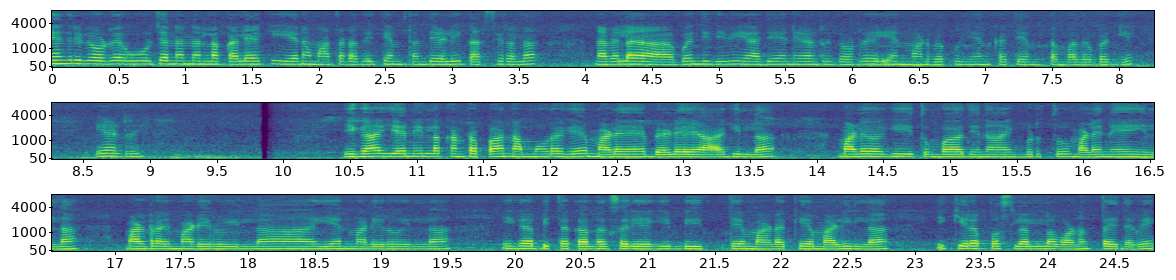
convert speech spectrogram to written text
ಏನ್ರಿ ಗೌಡ್ರೆ ಊರ್ ಜನನೆಲ್ಲ ಕಲೆ ಹಾಕಿ ಏನೋ ಮಾತಾಡೋದೈತಿ ಅಂತಂದು ಹೇಳಿ ಕರ್ಸಿರಲ್ಲ. ನಾವೆಲ್ಲ ಬಂದಿದ್ದೀವಿ. ಅದೇನು ಹೇಳ್ರಿ ಗೌಡ್ರೆ? ಏನು ಮಾಡಬೇಕು? ಏನು ಕತೆ? ಅಂತಂಬದ್ರ ಬಗ್ಗೆ ಹೇಳ್ರಿ. ಈಗ ಏನಿಲ್ಲ ಕಣ್ರಪ್ಪ. ನಮ್ಮೂರಾಗೆ ಮಳೆ, ಬೆಳೆ ಆಗಿಲ್ಲ. ಮಳೆ ಹೋಗಿ ತುಂಬ ದಿನ ಆಗಿಬಿಡ್ತು. ಮಳೆನೇ ಇಲ್ಲ. ಮಳೆ ಡ್ರೈ ಮಾಡಿರೋ ಇಲ್ಲ. ಏನು ಮಾಡಿರೋ ಇಲ್ಲ. ಈಗ ಬಿತ್ತ ಕಾಲದಾಗ ಸರಿಯಾಗಿ ಬಿತ್ತೆ ಮಾಡೋಕ್ಕೆ ಮಳಿಲ್ಲ. ಇಕ್ಕಿರೋ ಫಸಲೆಲ್ಲ ಒಣಗ್ತಾ ಇದ್ದಾವೆ.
